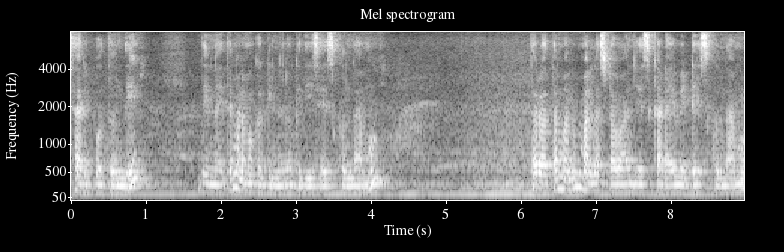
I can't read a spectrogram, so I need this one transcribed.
సరిపోతుంది. దీన్ని అయితే మనం ఒక గిన్నెలోకి తీసేసుకుందాము. తర్వాత మనం మళ్ళీ స్టవ్ ఆన్ చేసి కడాయి పెట్టేసుకుందాము.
